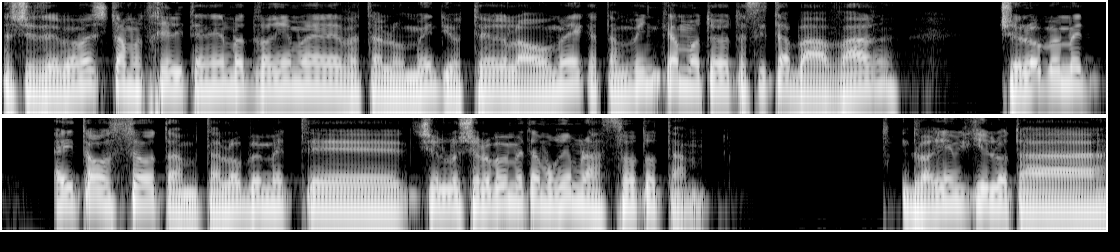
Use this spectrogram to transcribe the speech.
אז שזה באמת שאתה מתחיל להתעניין בדברים האלה ואתה לומד יותר לעומק, אתה מבין כמה טעויות עשית בעבר, שלא באמת היית עושה אותם, אתה לא באמת, אה, שלא, שלא באמת אמורים לעשות אותם. דברים כאילו אתה...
